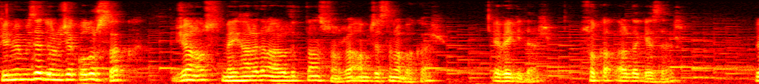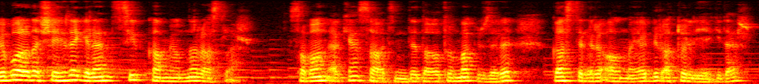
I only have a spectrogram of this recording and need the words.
Filmimize dönecek olursak, Janos meyhaneden ayrıldıktan sonra amcasına bakar, eve gider, sokaklarda gezer ve bu arada şehre gelen sirk kamyonuna rastlar. Sabahın erken saatinde dağıtılmak üzere gazeteleri almaya bir atölyeye gider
